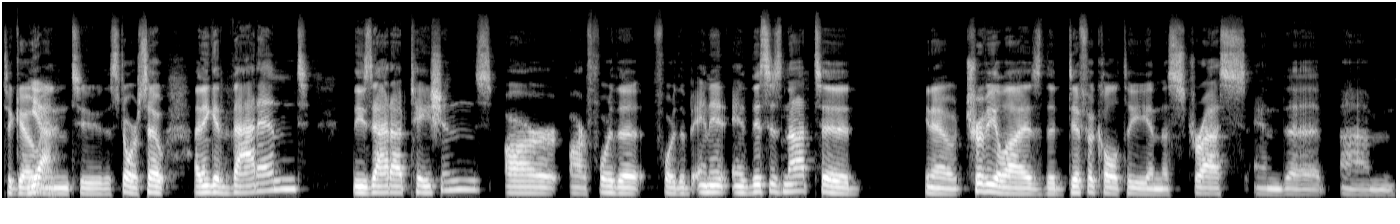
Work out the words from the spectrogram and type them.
to go yeah. into the store. So i think at that end these adaptations are are for the for the and it and this is not to you know trivialize the difficulty and the stress and the um,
